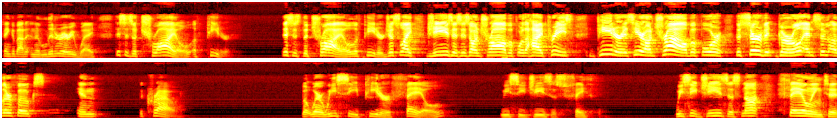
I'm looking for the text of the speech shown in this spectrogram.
think about it in a literary way, this is a trial of Peter. This is the trial of Peter. Just like Jesus is on trial before the high priest, Peter is here on trial before the servant girl and some other folks in the crowd. But where we see Peter fail, we see Jesus faithful. We see Jesus not failing to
